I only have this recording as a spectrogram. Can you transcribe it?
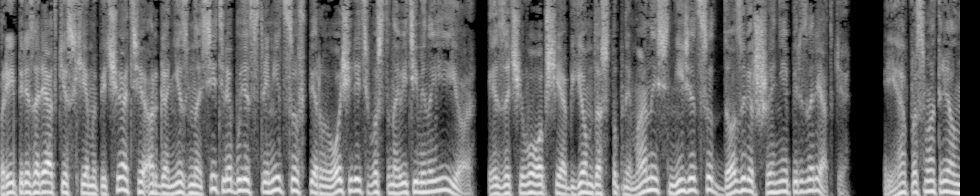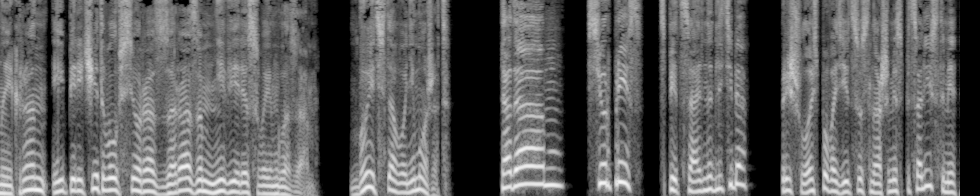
При перезарядке схемы печати организм носителя будет стремиться в первую очередь восстановить именно ее, из-за чего общий объем доступной маны снизится до завершения перезарядки. Я посмотрел на экран и перечитывал все раз за разом, не веря своим глазам. «Быть того не может». «Та-дам!» Сюрприз! Специально для тебя. Пришлось повозиться с нашими специалистами,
